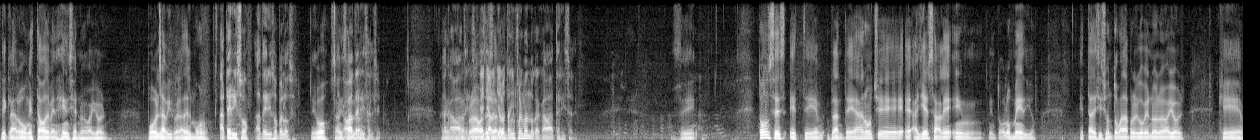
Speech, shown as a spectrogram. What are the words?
declaró un estado de emergencia en Nueva York por la viruela del mono. Aterrizó, aterrizó Pelosi. Llegó, San Acaba de aterrizar, sí. Acaba de aterrizar. Ya, ya lo, ya están informando que acaba de aterrizar. Sí. Entonces, este, plantea anoche, eh, ayer sale en, en todos los medios esta decisión tomada por el gobierno de Nueva York que,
